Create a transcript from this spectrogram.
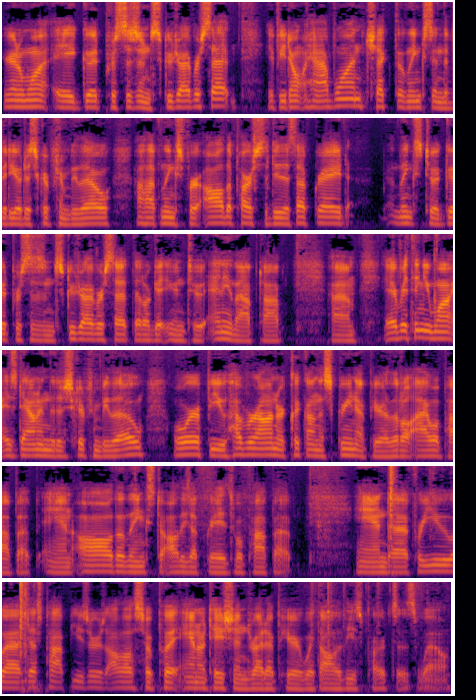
You're going to want a good precision screwdriver set. If you don't have one, check the links in the video description below. I'll have links for all the parts to do this upgrade links to a good precision screwdriver set that'll get you into any laptop. Um, everything you want is down in the description below, or if you hover on or click on the screen up here, a little eye will pop up, and all the links to all these upgrades will pop up. And uh, for you uh, desktop users, I'll also put annotations right up here with all of these parts as well.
